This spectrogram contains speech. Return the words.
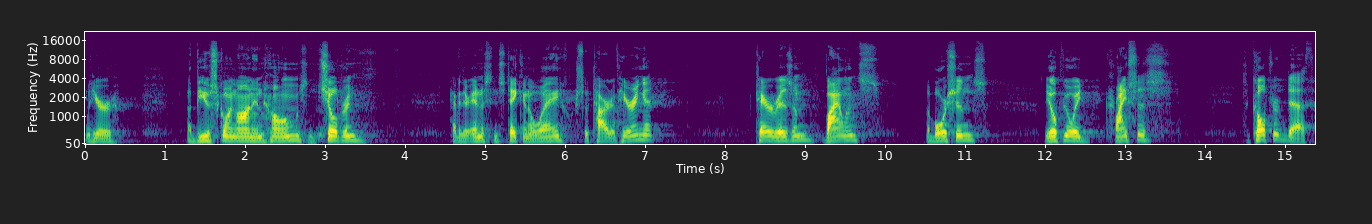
We hear abuse going on in homes and children having their innocence taken away. We're so tired of hearing it. Terrorism, violence, abortions, the opioid crisis, the culture of death.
